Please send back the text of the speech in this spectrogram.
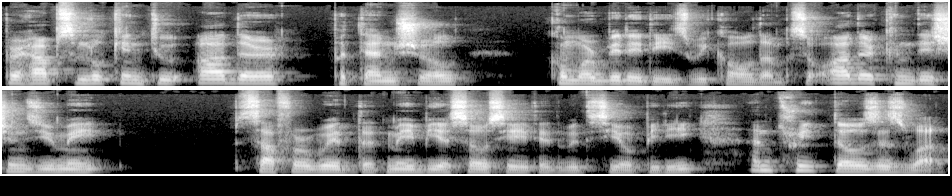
perhaps look into other potential comorbidities, we call them. So, other conditions you may suffer with that may be associated with COPD and treat those as well.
